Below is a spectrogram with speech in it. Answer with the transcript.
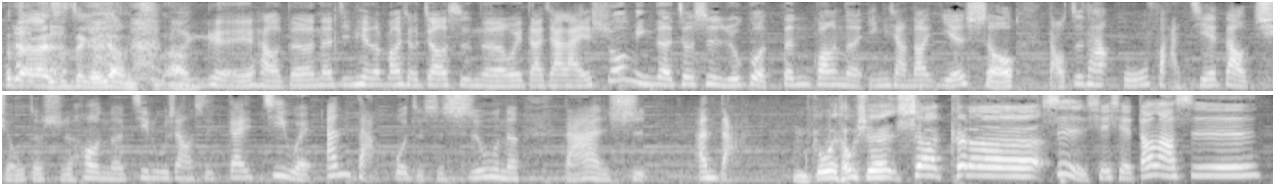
大概是这个样子啊。OK，好的。那今天的棒球教室呢，为大家来说明的就是，如果灯光呢影响到野手，导致他无法接到球的时候呢，记录上是该记为安打或者是失误呢？答案是安打。嗯，各位同学下课了。是，谢谢东老师。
